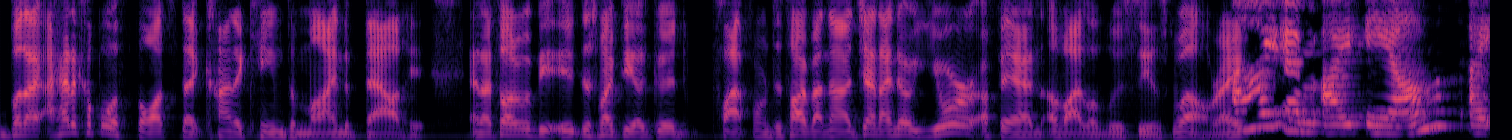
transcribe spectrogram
but I, I, had a couple of thoughts that kind of came to mind about it, and I thought it would be it, this might be a good platform to talk about. Now, Jen, I know you're a fan of I Love Lucy as well, right? I am. I am. I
